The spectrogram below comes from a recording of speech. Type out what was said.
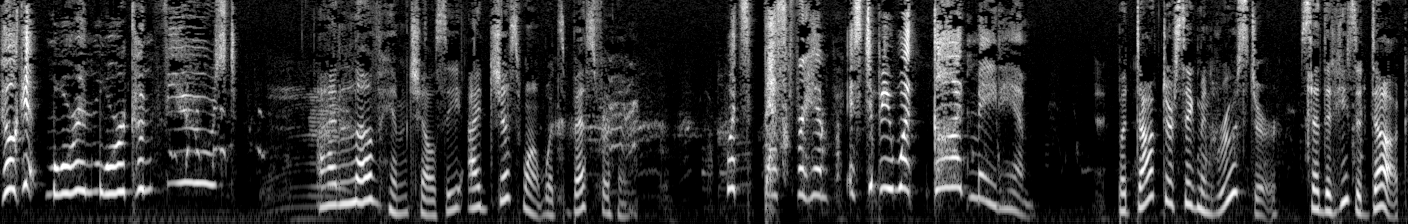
he'll get more and more confused. I love him, Chelsea. I just want what's best for him. What's best for him is to be what God made him. But Dr. Sigmund Rooster said that he's a duck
